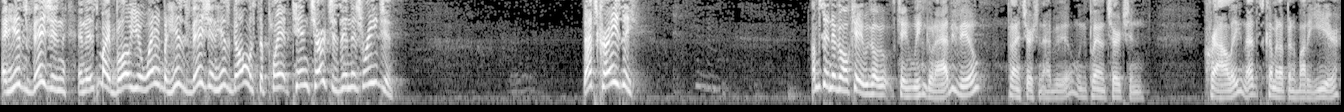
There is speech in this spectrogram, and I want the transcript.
And his vision, and this might blow you away, but his vision, his goal is to plant 10 churches in this region. That's crazy. I'm sitting there going, okay, we go, okay, we can go to Abbeville, plant a church in Abbeville. We can plant a church in Crowley. That's coming up in about a year.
